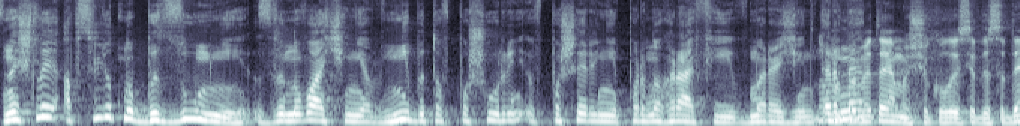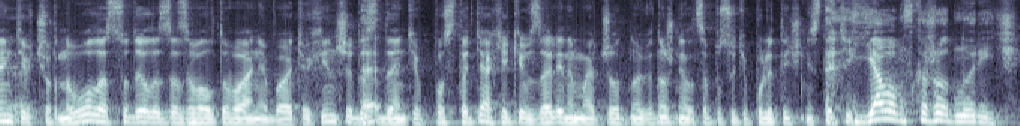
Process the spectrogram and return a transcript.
Знайшли абсолютно безумні звинувачення в нібито в поширенні, в поширенні порнографії в мережі Ну, ми пам'ятаємо, що колись і дисидентів Чорновола судили за зґвалтування багатьох Е. інших дисидентів по статтях, які взагалі не мають жодного відношення, але це по суті політичні статті. Я вам скажу одну річ.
